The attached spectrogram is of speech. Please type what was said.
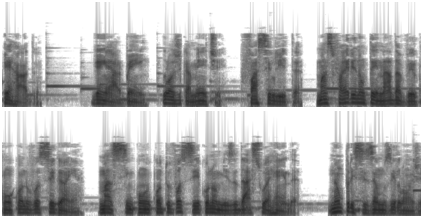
Errado. Ganhar bem, logicamente, facilita, mas Fire não tem nada a ver com o quando você ganha, mas sim com o quanto você economiza da sua renda. Não precisamos ir longe.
